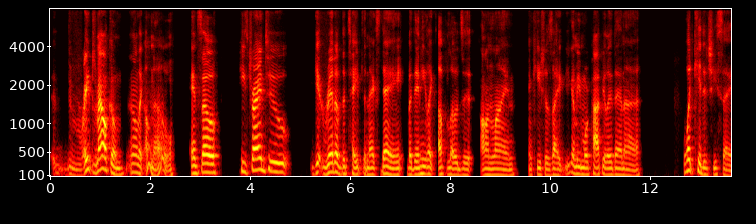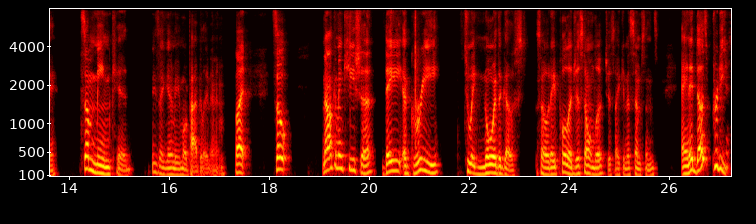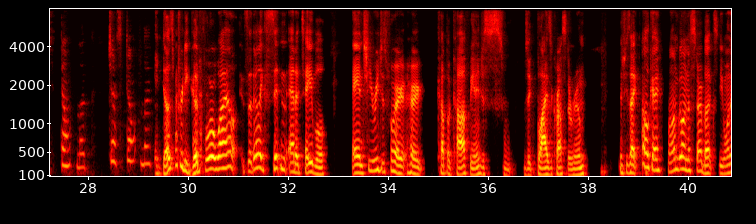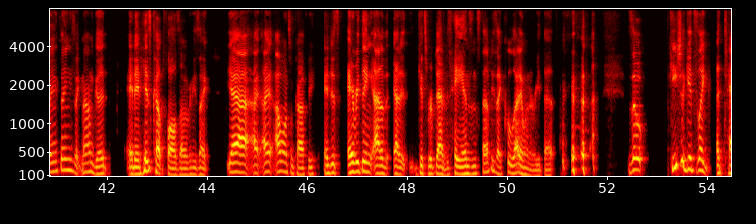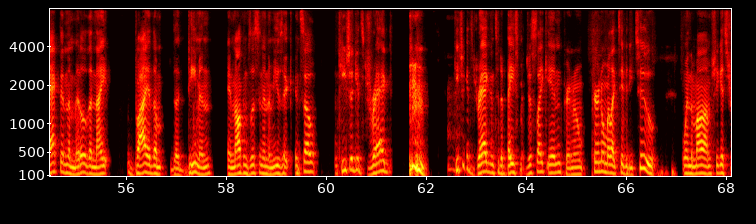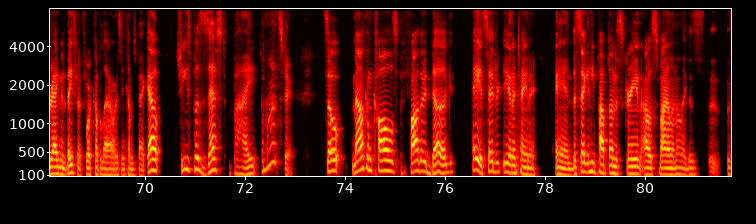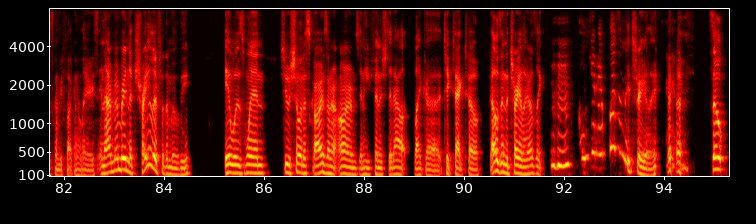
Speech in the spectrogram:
rapes malcolm. And i'm like oh no and so he's trying to get rid of the tape the next day, but then he like uploads it online. And Keisha's like, You're gonna be more popular than uh what kid did she say? Some meme kid. He's like, You're gonna be more popular than him. But so Malcolm and Keisha, they agree to ignore the ghost. So they pull a just don't look, just like in The Simpsons. And it does pretty Just don't look. Just don't look. it does pretty good for a while. So they're like sitting at a table, and she reaches for her, her cup of coffee, and it just, just flies across the room. And she's like, "Okay, well, I'm going to Starbucks. Do you want anything?" He's like, "No, I'm good." And then his cup falls over, and he's like, "Yeah, I I, I want some coffee." And just everything out of out of, gets ripped out of his hands and stuff. He's like, "Cool, I didn't want to read that." so Keisha gets like attacked in the middle of the night by the the demon and Malcolm's listening to music. And so Keisha gets dragged. Keisha gets dragged into the basement, just like in Paranormal, Paranormal Activity 2, when the mom she gets dragged in the basement for a couple hours and comes back out. She's possessed by the monster. So Malcolm calls Father Doug, "Hey, it's Cedric the Entertainer." And the second he popped on the screen, I was smiling. I'm like, "This, this is gonna be fucking hilarious." And I remember in the trailer for the movie, it was when she was showing the scars on her arms and he finished it out like a tic tac toe. That was in the trailer. I was like, Mm-hmm. oh yeah, that was in the trailer. so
